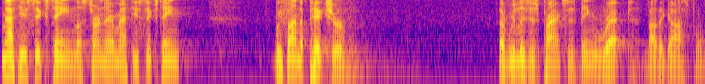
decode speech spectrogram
Matthew 16, let's turn there. Matthew 16, we find a picture of religious practices being wrecked by the gospel.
